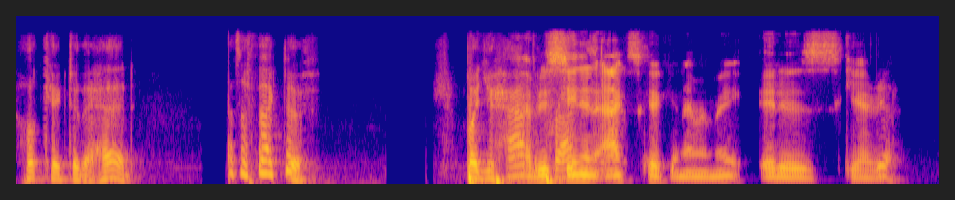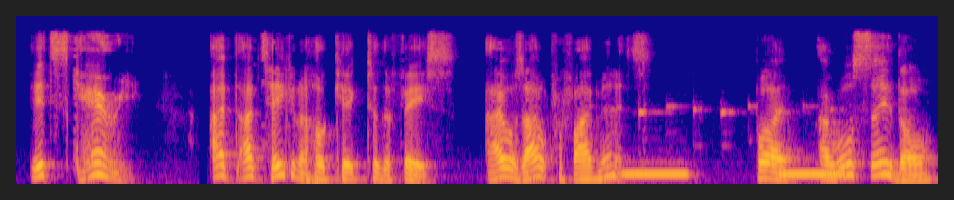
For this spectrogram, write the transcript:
hook kick to the head. That's effective. But you have. Have you seen an axe kick in MMA? It is scary. Yeah, it's scary. I've I've taken a hook kick to the face. I was out for five minutes. But I will say though,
